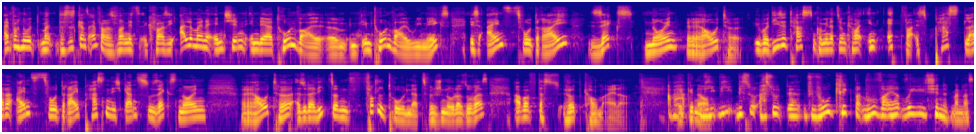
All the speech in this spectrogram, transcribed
einfach nur, man, das ist ganz einfach. Das waren jetzt quasi alle meine Entchen in der Tonwahl, ähm, im, im Tonwahl-Remix. Ist 1, 2, 3, 6, 9 Raute. Über diese Tastenkombination kann man in etwa, es passt leider 1, 2, 3 passen nicht ganz zu 6, 9 Raute. Also da liegt so ein Viertelton dazwischen oder sowas. Aber das hört kaum einer. Aber Äh, genau. wie, wie bist du, hast du, äh, wo kriegt man, wo, war, wo wie findet man das?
